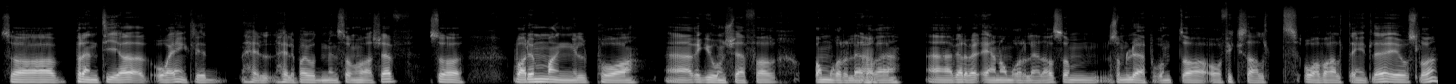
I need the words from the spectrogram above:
Så på den tida, og egentlig hele, hele perioden min som HR-sjef, så var det jo mangel på eh, regionsjefer, områdeledere. Eh, vi hadde vel én områdeleder som, som løp rundt og, og fiksa alt overalt, egentlig, i Oslo.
